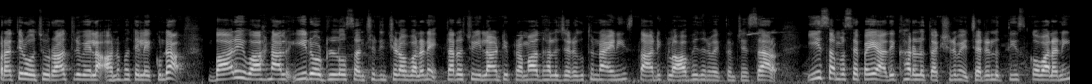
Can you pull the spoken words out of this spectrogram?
ప్రతిరోజు రాత్రి వేళ అనుమతి లేకుండా భారీ వాహనాలు ఈ రోడ్లలో సంచరించడం వల్లనే తరచూ ఇలాంటి ప్రమాదాలు జరుగుతున్నాయని స్థానికులు ఆవేదన వ్యక్తం చేశారు. ఈ సమస్యపై అధికారులు తక్షణమే చర్యలు తీసుకోవాలని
